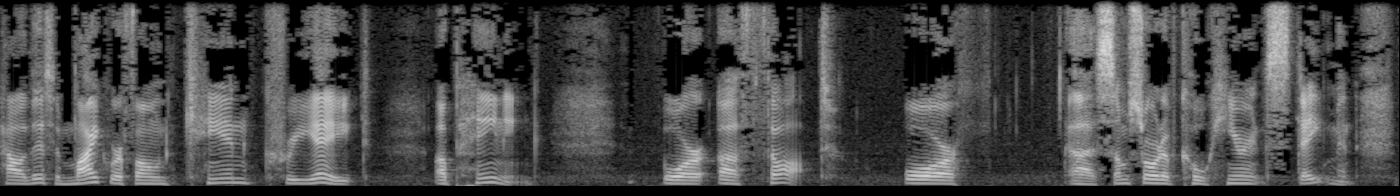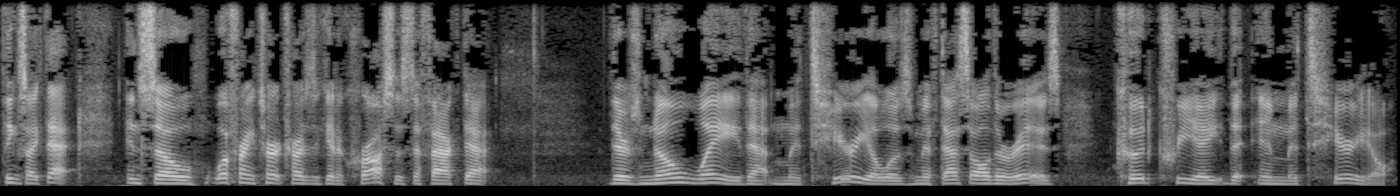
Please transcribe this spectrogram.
how this microphone can create a painting or a thought or uh, some sort of coherent statement, things like that. And so, what Frank Turek tries to get across is the fact that there's no way that materialism, if that's all there is, could create the immaterial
